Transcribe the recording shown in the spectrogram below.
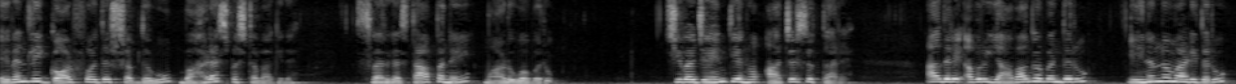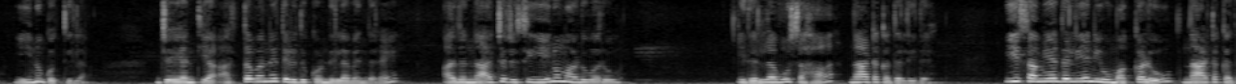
ಎವೆನ್ಲಿ ಗಾಡ್ ಫಾದರ್ ಶಬ್ದವು ಬಹಳ ಸ್ಪಷ್ಟವಾಗಿದೆ. ಸ್ವರ್ಗ ಸ್ಥಾಪನೆ ಮಾಡುವವರು. ಶಿವ ಜಯಂತಿಯನ್ನು ಆಚರಿಸುತ್ತಾರೆ. ಆದರೆ ಅವರು ಯಾವಾಗ ಬಂದರು, ಏನನ್ನು ಮಾಡಿದರು, ಏನೂ ಗೊತ್ತಿಲ್ಲ. ಜಯಂತಿಯ ಅರ್ಥವನ್ನೇ ತಿಳಿದುಕೊಂಡಿಲ್ಲವೆಂದರೆ ಅದನ್ನು ಆಚರಿಸಿ ಏನು ಮಾಡುವರು? ಇದೆಲ್ಲವೂ ಸಹ ನಾಟಕದಲ್ಲಿದೆ. ಈ ಸಮಯದಲ್ಲಿಯೇ ನೀವು ಮಕ್ಕಳು, ನಾಟಕದ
